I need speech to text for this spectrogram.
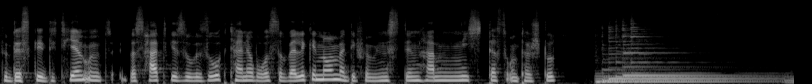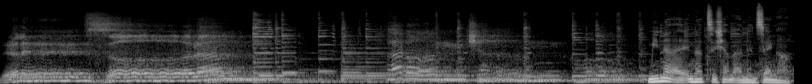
zu diskreditieren. Und das hat hier sowieso keine große Welle genommen, weil die Feministinnen haben nicht das unterstützt. Mina erinnert sich an einen Sänger,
